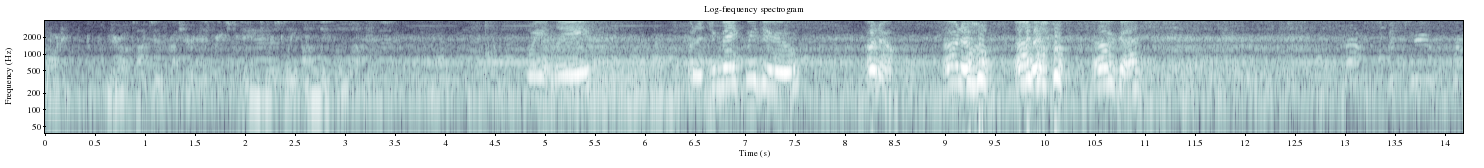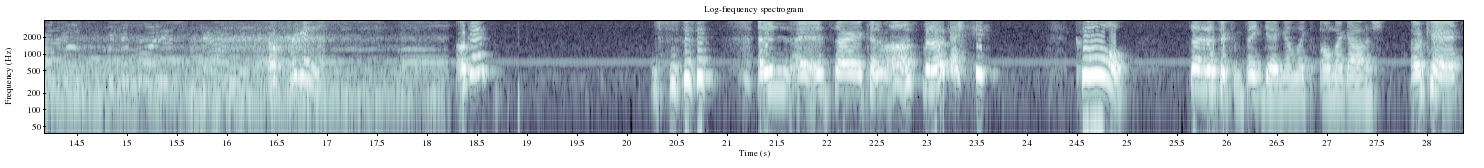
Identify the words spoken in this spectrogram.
Warning. Neurotoxin pressure has reached dangerously unlethal levels. Wheatley. What did you make me do? Oh no. Oh no. Oh no. Oh gosh. Ah, the Okay. I didn't. I, I'm sorry I cut him off, but okay. cool. So that took some thinking. I'm like, oh my gosh. Okay.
